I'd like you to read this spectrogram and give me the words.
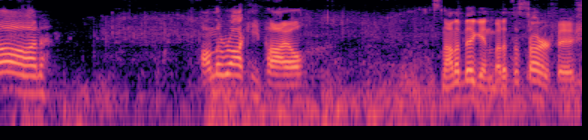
on. On the rocky pile. It's not a big one, but it's a starter fish.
